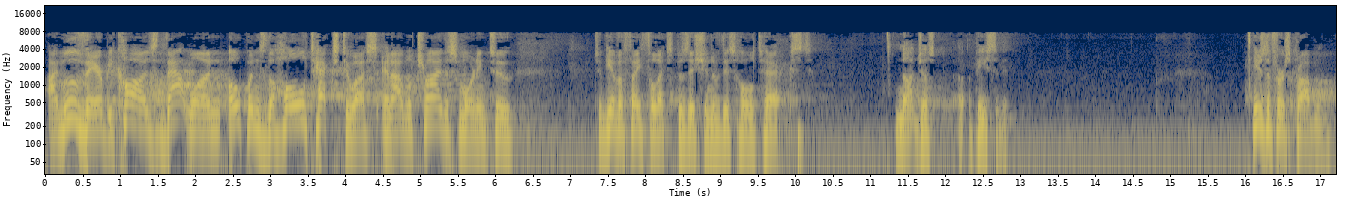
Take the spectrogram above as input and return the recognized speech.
I move there because that one opens the whole text to us, and I will try this morning to, to give a faithful exposition of this whole text, not just a piece of it. Here's the first problem.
